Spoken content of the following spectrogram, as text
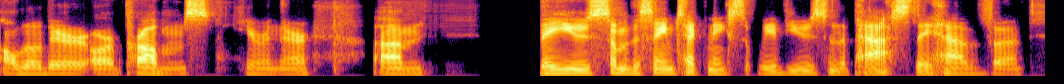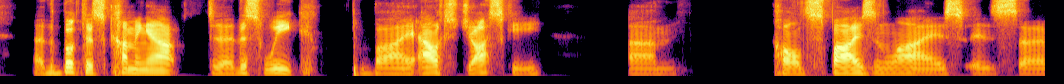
although there are problems here and there. Um, they use some of the same techniques that we've used in the past. They have uh, uh, the book that's coming out uh, this week by Alex Joske um, called Spies and Lies is, uh,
